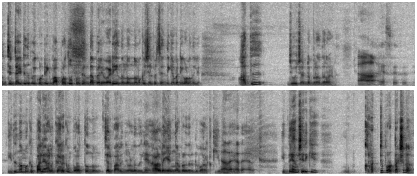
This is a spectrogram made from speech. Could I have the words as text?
ഇന്റന്റ് ആയിട്ട് ഇത് പോയിക്കൊണ്ടിരിക്കുമ്പോൾ അപ്പുറത്തും ഇപ്പുറത്തും എന്താ പരിപാടി എന്നുള്ളതൊന്നും നമുക്ക് ചിലപ്പോൾ ചിന്തിക്കാൻ പറ്റിക്കൊള്ളുന്നില്ല. അത് ജോജു ചേട്ടന്റെ ബ്രദറാണ് ഇത് നമുക്ക് പല ആൾക്കാർക്കും പുറത്തൊന്നും ചിലപ്പോൾ അറിഞ്ഞുകൊള്ളുന്നില്ല. ആളുടെ യങ്ങർ ബ്രദർ ഉണ്ട് വർക്ക് ചെയ്യുന്നത് ഇദ്ദേഹം ശരിക്ക് കറക്റ്റ് പ്രൊട്ടക്ഷനാണ്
